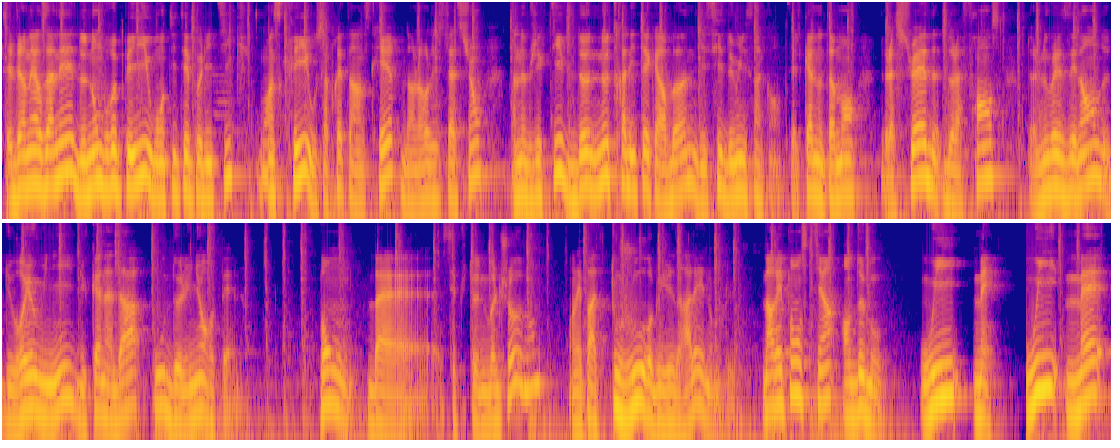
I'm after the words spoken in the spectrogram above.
Ces dernières années, de nombreux pays ou entités politiques ont inscrit ou s'apprêtent à inscrire dans leur législation un objectif de neutralité carbone d'ici 2050. C'est le cas notamment de la Suède, de la France, de la Nouvelle-Zélande, du Royaume-Uni, du Canada ou de l'Union Européenne. Bon, ben, c'est plutôt une bonne chose, non? On n'est pas toujours obligé de râler non plus. Ma réponse tient en deux mots. Oui, mais. Oui, mais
